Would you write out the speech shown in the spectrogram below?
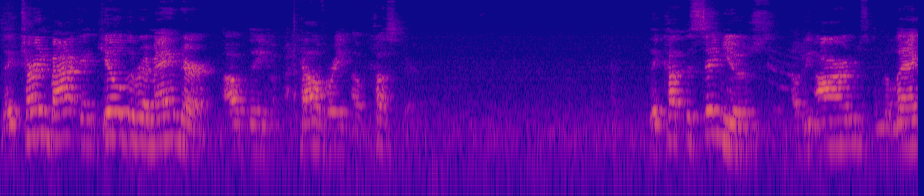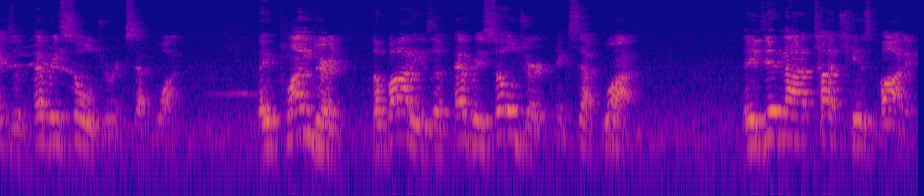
They turned back and killed the remainder of the cavalry of Custer. They cut the sinews of the arms and the legs of every soldier except one. They plundered the bodies of every soldier except one. They did not touch his body.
